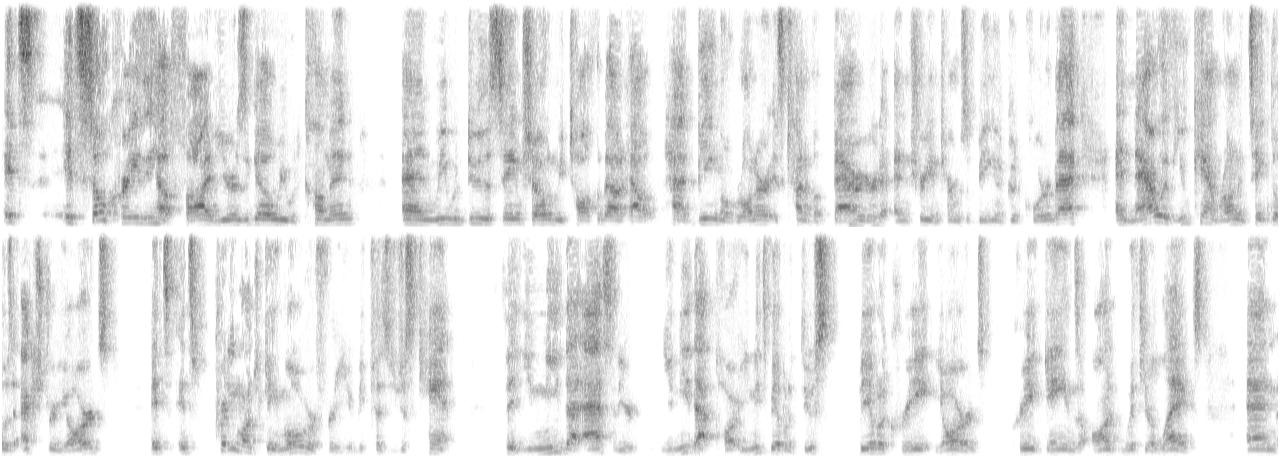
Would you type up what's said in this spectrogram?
it's it's so crazy how five years ago we would come in and we would do the same show and we talk about how had being a runner is kind of a barrier to entry in terms of being a good quarterback. And now if you can't run and take those extra yards it's it's pretty much game over for you because you just can't that you need that asset you need that part you need to be able to do be able to create yards create gains on with your legs and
